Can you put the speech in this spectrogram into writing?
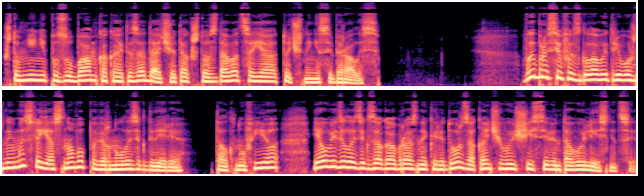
что мне не по зубам какая-то задача, так что сдаваться я точно не собиралась. Выбросив из головы тревожные мысли, я снова повернулась к двери. Толкнув ее, я увидела зигзагообразный коридор, заканчивающийся винтовой лестницей.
